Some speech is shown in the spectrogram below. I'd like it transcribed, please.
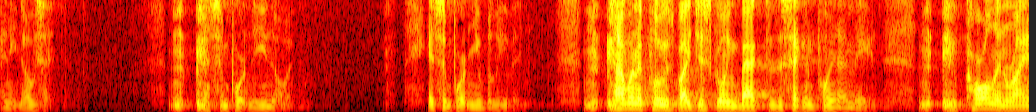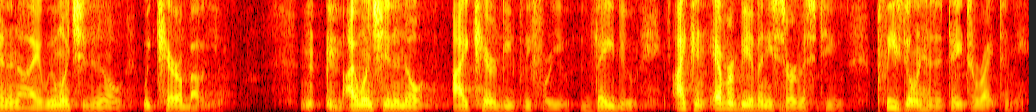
and he knows it. it's important that you know it. It's important you believe it. I want to close by just going back to the second point I made. Carl and Ryan and I, we want you to know we care about you. I want you to know I care deeply for you. They do. If I can ever be of any service to you, please don't hesitate to write to me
